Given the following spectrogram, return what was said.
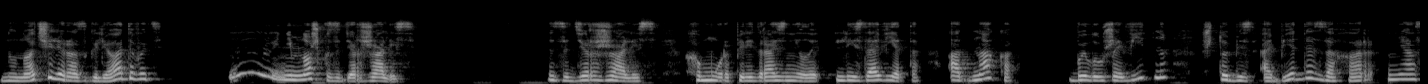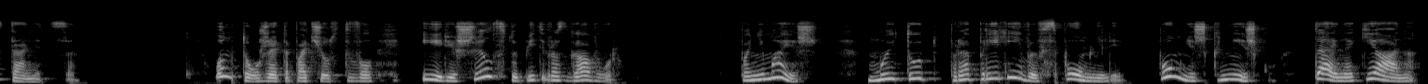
но начали разглядывать, ну, и немножко задержались. Задержались, хмуро передразнила Лизавета, однако было уже видно, что без обеда Захар не останется. Он тоже это почувствовал и решил вступить в разговор. «Понимаешь, мы тут про приливы вспомнили. Помнишь книжку «Тайна океана»?»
